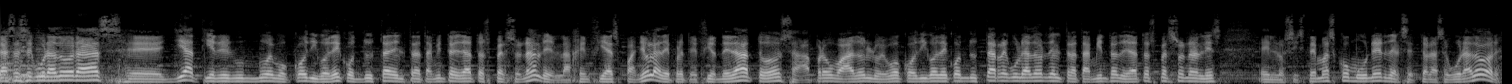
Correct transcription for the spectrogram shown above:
Las aseguradoras eh, ya tienen un nuevo código de conducta del tratamiento de datos personales. La Agencia Española de Protección de Datos ha aprobado el nuevo código de conducta regulador del tratamiento de datos personales en los sistemas comunes del sector asegurador.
